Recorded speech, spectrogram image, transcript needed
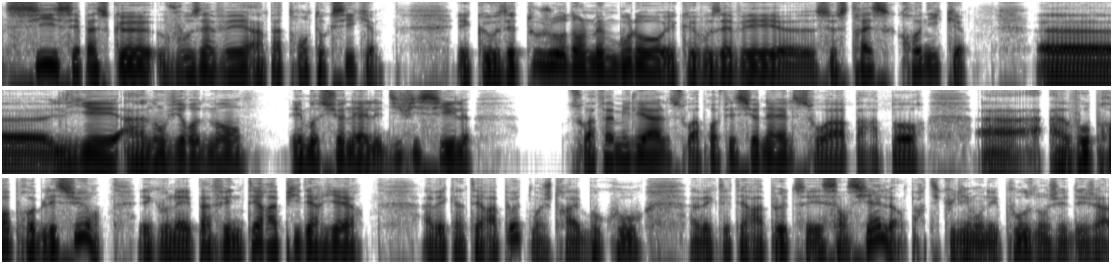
Si c'est parce que vous avez un patron toxique et que vous êtes toujours dans le même boulot et que vous avez euh, ce stress chronique euh, lié à un environnement émotionnel difficile, soit familial, soit professionnel, soit par rapport à, à vos propres blessures, et que vous n'avez pas fait une thérapie derrière avec un thérapeute. Moi, je travaille beaucoup avec les thérapeutes, c'est essentiel, en particulier mon épouse, dont j'ai déjà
